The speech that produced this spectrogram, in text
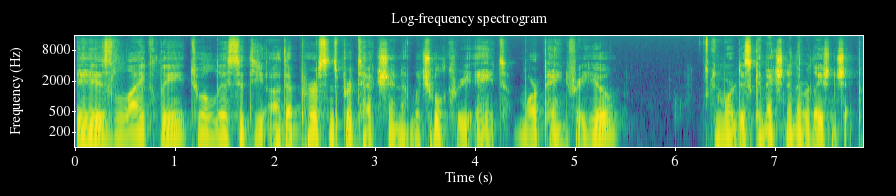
is likely to elicit the other person's protection, which will create more pain for you and more disconnection in the relationship.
